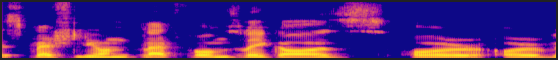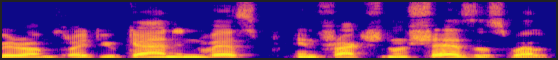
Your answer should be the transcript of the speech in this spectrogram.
especially on platforms like ours or or Viram's, right? You can invest in fractional shares as well,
